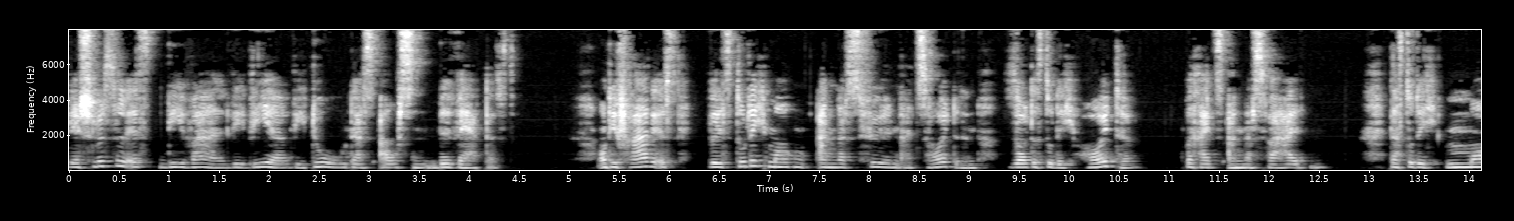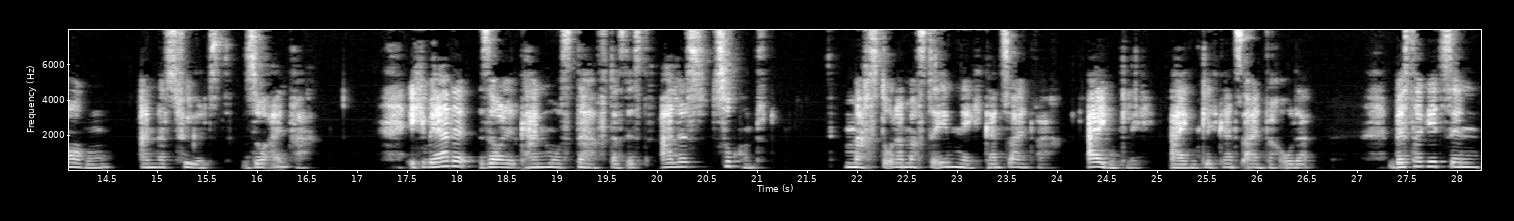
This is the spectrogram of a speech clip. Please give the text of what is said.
der Schlüssel ist die Wahl, wie wir, wie du das Außen bewertest. Und die Frage ist, willst du dich morgen anders fühlen als heute, dann solltest du dich heute bereits anders verhalten. Dass du dich morgen anders fühlst. So einfach. Ich werde, soll, kann, muss, darf. Das ist alles Zukunft. Machst du oder machst du eben nicht. Ganz einfach. Eigentlich. Eigentlich ganz einfach, oder? Besser geht's in,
